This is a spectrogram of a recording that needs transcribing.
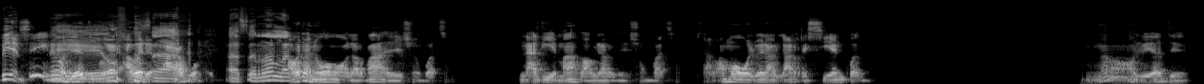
Bien. Sí, no, eh, a ver, a, cerrar la... ahora no vamos a hablar más de John Watson. Nadie más va a hablar de John Watson. O sea, vamos a volver a hablar recién cuando. No, olvídate.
